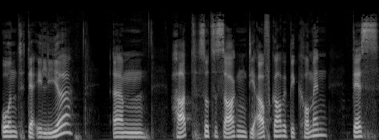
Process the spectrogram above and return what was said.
Und der Elia ähm, hat sozusagen die Aufgabe bekommen, das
